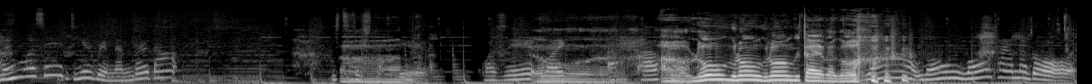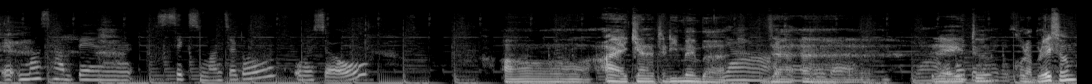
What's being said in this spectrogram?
When was it? Do you remember that? Uh, was it like oh, a uh, half? Oh, long, long, long time ago. yeah, long, long time ago. It must have been six months ago or so. Oh, I cannot remember yeah, the uh, date yeah, late collaboration.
